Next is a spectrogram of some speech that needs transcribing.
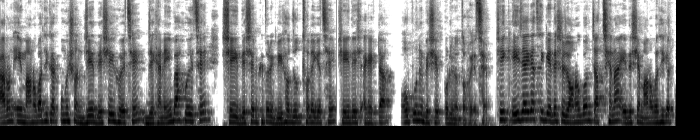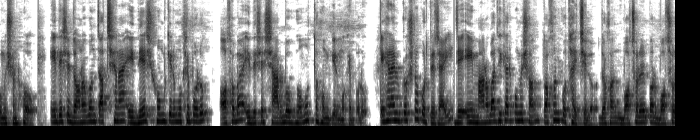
কারণ এই মানবাধিকার কমিশন যে দেশেই হয়েছে, যেখানেই বা হয়েছে, সেই দেশের ভিতরে গৃহযুদ্ধ লেগেছে, সেই দেশ এক একটা ঔপনিবেশে পরিণত হয়েছে। ঠিক এই জায়গা থেকে এদেশের জনগণ চাচ্ছে না এদেশে মানবাধিকার কমিশন হোক। এই দেশে জনগণ চাচ্ছে না এই দেশ হুমকির মুখে পড়ুক অথবা এই দেশের সার্বভৌমত্ব হুমকির মুখে পড়ুক। এখানে আমি প্রশ্ন করতে চাই যে এই মানবাধিকার কমিশন তখন কোথায় ছিল? যখন বছরের পর বছর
